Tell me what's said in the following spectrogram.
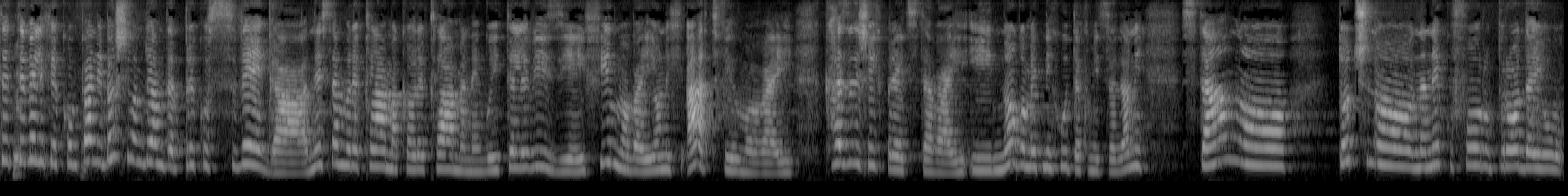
te, te velike kompanije, baš imam dojam da preko svega, ne samo reklama kao reklama, nego i televizije, i filmova, i onih art filmova, i kazališnih predstava, i, i nogometnih utakmica, da oni stalno točno na neku foru prodaju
